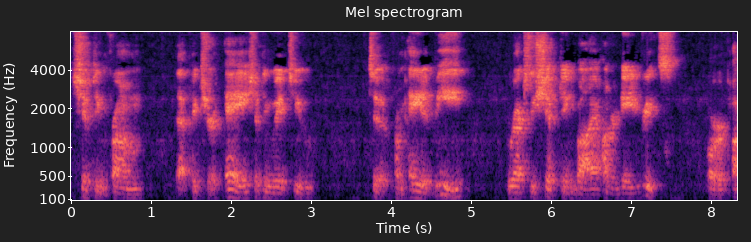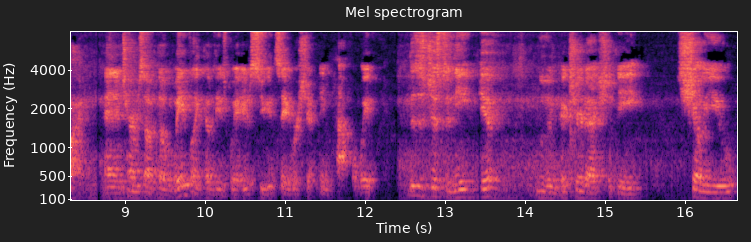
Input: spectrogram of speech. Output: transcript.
shifting from that picture A, shifting wave two to from A to B, we're actually shifting by 180 degrees or pi. And in terms of the wavelength of these waves, you could say we're shifting half a wavelength. This is just a neat GIF moving picture to actually show you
